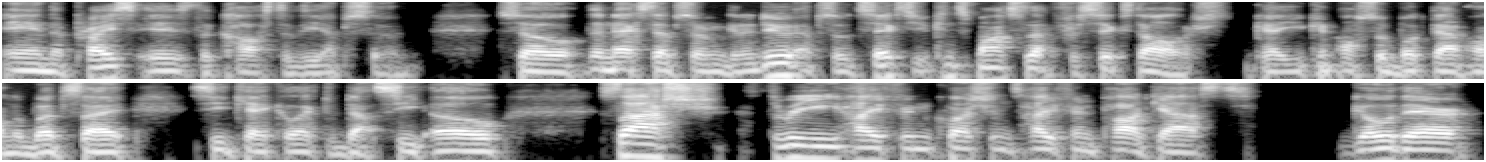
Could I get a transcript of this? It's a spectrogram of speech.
and the price is the cost of the episode. So the next episode I'm going to do, episode six, you can sponsor that for six dollars. Okay, you can also book that on the website ckcollective.co slash three hyphen questions hyphen podcasts. Go there,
